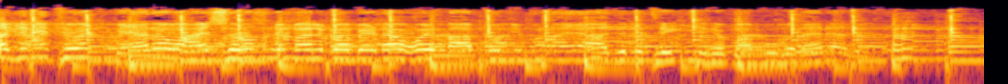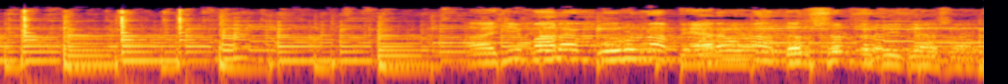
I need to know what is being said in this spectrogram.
હાજરી થયો ને આશ્રમ ને માલિકા બેઠા હોય, બાપુની પણ અહીંયા હાજરી થઈ ગઈ છે. બાપુ વધાર્યા હજી મારા ગુરુના ભૈરવના દર્શન નથી થયા સાહેબ.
